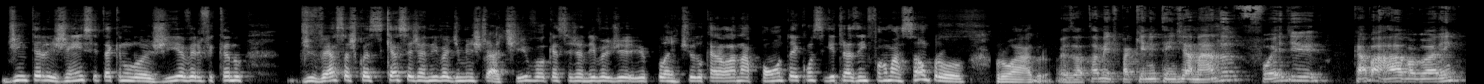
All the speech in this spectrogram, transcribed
de inteligência e tecnologia, verificando diversas coisas, quer seja nível administrativo ou quer seja nível de, de plantio do cara lá na ponta e conseguir trazer informação pro, pro agro. Exatamente, para quem não entendia nada, foi de cabo a rabo agora, hein?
